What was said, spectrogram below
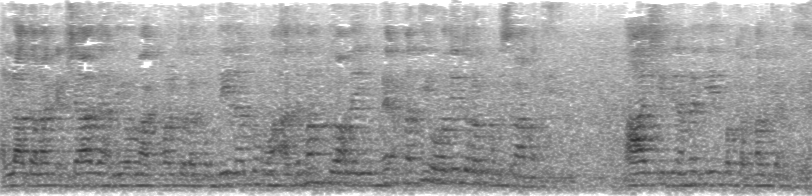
اللہ تعالیٰ کے ارشاد علی اکمل تو رقم دین حکم و ادمم تو علیکم نعمتی اور تو رقم اسلامتی. آج کے دن ہم نے دین مکمل کر دیا۔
